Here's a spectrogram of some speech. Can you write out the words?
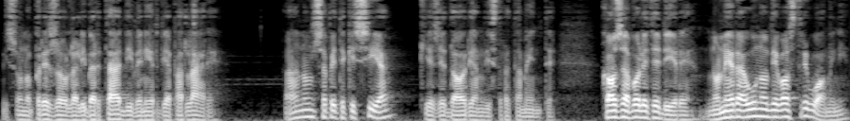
mi sono preso la libertà di venirvi a parlare. Ah, non sapete chi sia? chiese Dorian distrattamente. Cosa volete dire? Non era uno dei vostri uomini?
